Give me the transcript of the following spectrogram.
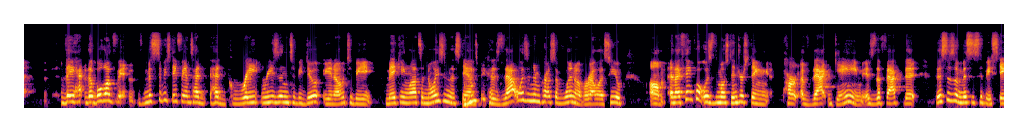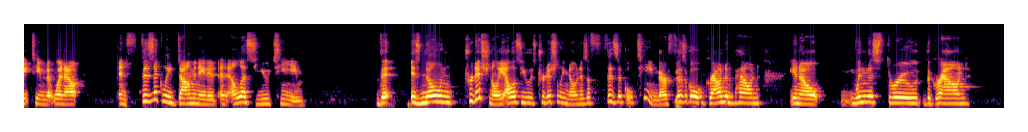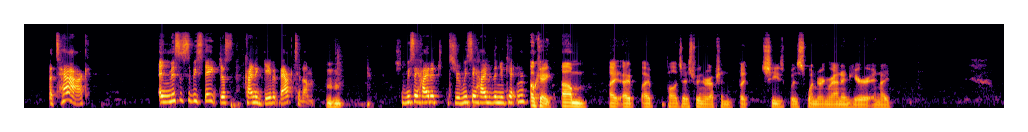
they ha- the Bulldog fan- Mississippi State fans had had great reason to be doing you know to be making lots of noise in the stands because that was an impressive win over LSU. Um, and I think what was the most interesting part of that game is the fact that this is a Mississippi State team that went out and physically dominated an LSU team that is known traditionally. LSU is traditionally known as a physical team. They're a physical ground and pound, you know, win this through the ground attack. and Mississippi State just kind of gave it back to them. Mhm. Should we say hi to Should we say hi to the new kitten? Okay. Um, I, I, I apologize for the interruption, but she was wandering around in here, and I.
